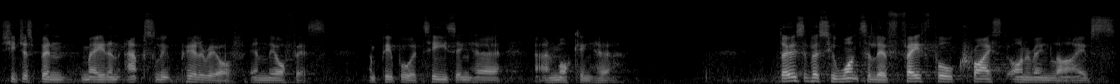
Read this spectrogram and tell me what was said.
she'd just been made an absolute pillory of in the office. And people were teasing her and mocking her those of us who want to live faithful, Christ honoring lives,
